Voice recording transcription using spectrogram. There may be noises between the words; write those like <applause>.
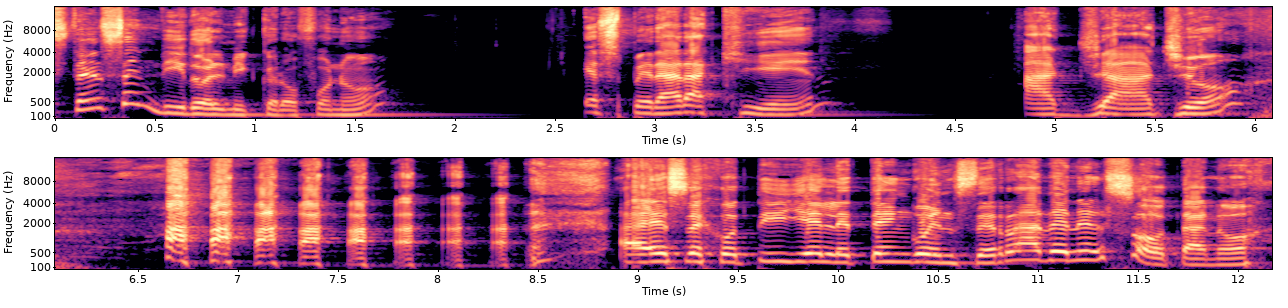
¿Está encendido el micrófono? ¿Esperar a quién? ¿A Yayo? <laughs> a ese jotille le tengo encerrada en el sótano. <laughs>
